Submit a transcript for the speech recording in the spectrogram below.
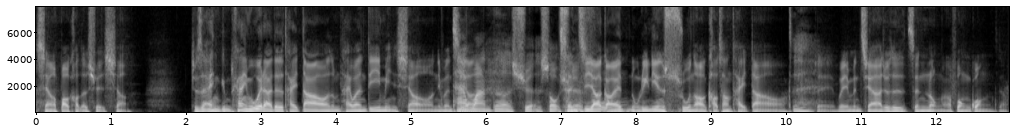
想要报考的学校。就是哎，你看你们未来的台大哦，什么台湾第一名校哦，你们台湾的学手成绩要赶快努力念书，然后考上台大哦。对对，为你们家就是增荣啊，风光这样。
